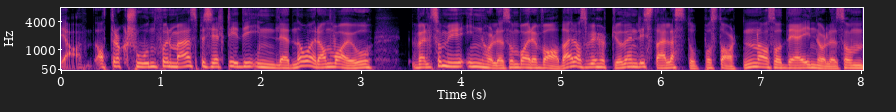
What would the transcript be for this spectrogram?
ja, attraksjon for meg, spesielt i de innledende årene, var jo vel så mye innholdet som bare var der. Altså, vi hørte jo den lista jeg leste opp på starten, altså det innholdet som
